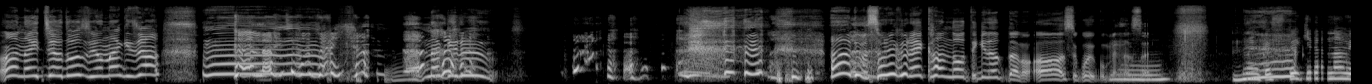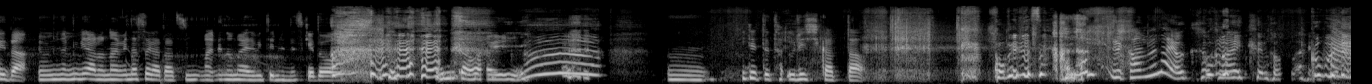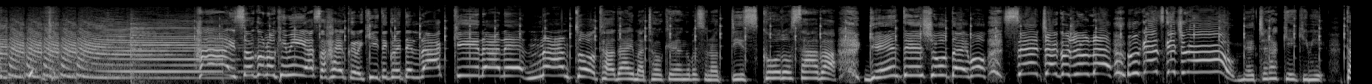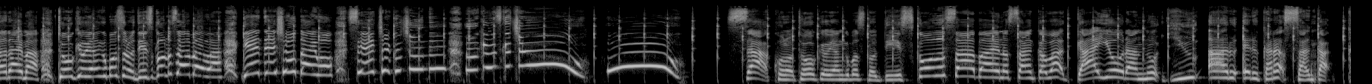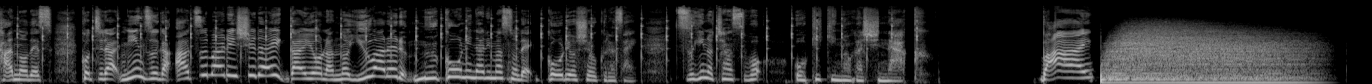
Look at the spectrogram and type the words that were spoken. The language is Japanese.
あ泣いちゃうどうしよう泣きちゃううーん泣けるあーでもそれぐらい感動的だったのあーすごいごめんなさい、うんなんか素敵な涙。みんなミラの涙姿私目の前で見てるんですけど。可愛いうん。見ててた嬉しかった。ごめんなさい 噛むなよ、マイクの前。ごめん朝早くから聞いてくれてラッキーだね。なんとただいま東京ヤングボスのディスコードサーバー限定招待を先着順で受付中。めっちゃラッキー君。ただいま東京ヤングボスのディスコードサーバーは限定招待を先着順で受付中。ウォーさあこの東京ヤングボスのディスコードサーバーへの参加は概要欄の URL から参加可能です。こちら人数が集まり次第概要欄の URL 無効になりますのでご了承ください。次のチャンスをお聞き逃しなく。バイ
